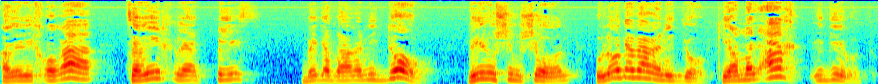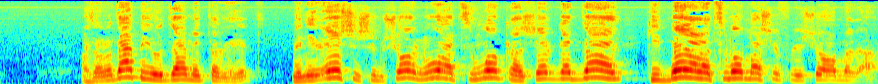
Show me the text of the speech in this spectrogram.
הרי לכאורה צריך להדפיס בדבר הנידור, ואילו שמשון הוא לא דבר הנידור, כי המלאך הדיר אותו. אז הנודע ביהודה מתרץ, ונראה ששמשון הוא עצמו כאשר גדל קיבל על עצמו מה שפרישו המלאך.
